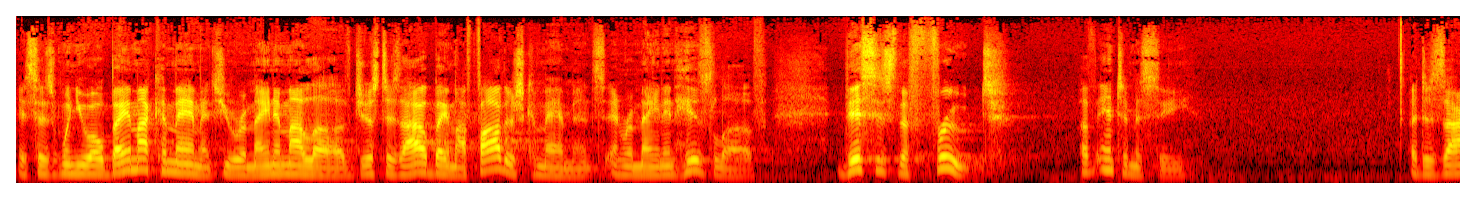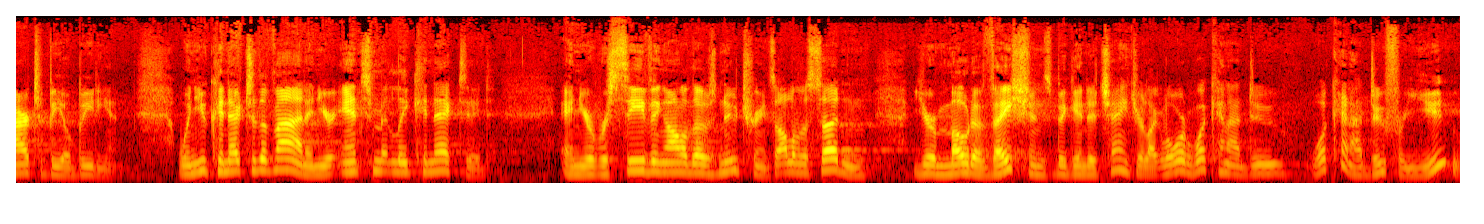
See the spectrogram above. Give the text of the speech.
it says, When you obey my commandments, you remain in my love, just as I obey my Father's commandments and remain in his love. This is the fruit of intimacy a desire to be obedient. When you connect to the vine and you're intimately connected and you're receiving all of those nutrients, all of a sudden your motivations begin to change. You're like, Lord, what can I do? What can I do for you?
